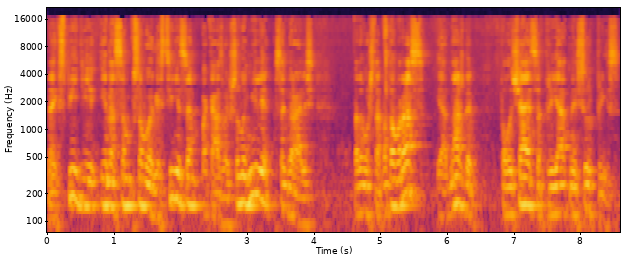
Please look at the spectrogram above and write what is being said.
на Expedia и на сам, самой гостинице показывать, что вы мили собирались. Потому что потом раз и однажды получается приятный сюрприз.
